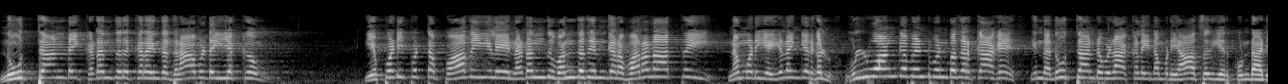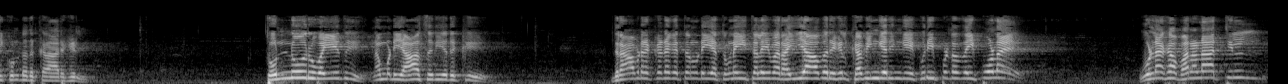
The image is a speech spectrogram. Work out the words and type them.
நூற்றாண்டை கடந்திருக்கிற இந்த திராவிட இயக்கம் எப்படிப்பட்ட பாதையிலே நடந்து வந்தது என்கிற வரலாற்றை நம்முடைய இளைஞர்கள் உள்வாங்க வேண்டும் என்பதற்காக இந்த நூற்றாண்டு விழாக்களை நம்முடைய ஆசிரியர் கொண்டாடி கொண்டிருக்கிறார்கள். தொண்ணூறு வயது நம்முடைய ஆசிரியருக்கு. திராவிடர் கழகத்தினுடைய துணைத் தலைவர் ஐயா அவர்கள் கவிஞர் இங்கே குறிப்பிட்டதைப் போல உலக வரலாற்றில்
